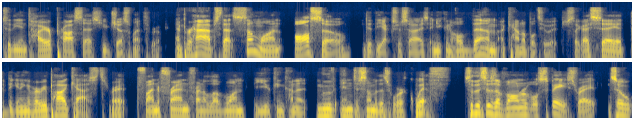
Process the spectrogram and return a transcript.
to the entire process you just went through. And perhaps that someone also did the exercise and you can hold them accountable to it. Just like I say at the beginning of every podcast, right? Find a friend, find a loved one that you can kind of move into some of this work with. So, this is a vulnerable space, right? So,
